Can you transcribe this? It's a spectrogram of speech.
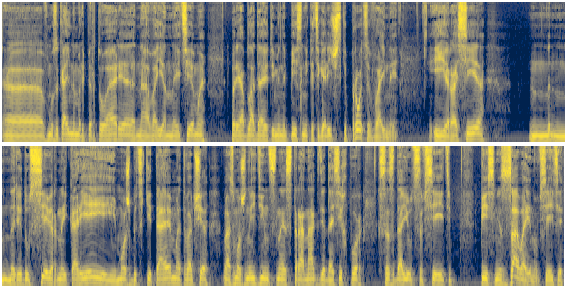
э, в музыкальном репертуаре на военные темы преобладают именно песни категорически против войны. И Россия наряду с Северной Кореей и, может быть, Китаем, это вообще, возможно, единственная страна, где до сих пор создаются все эти песни за войну, все эти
